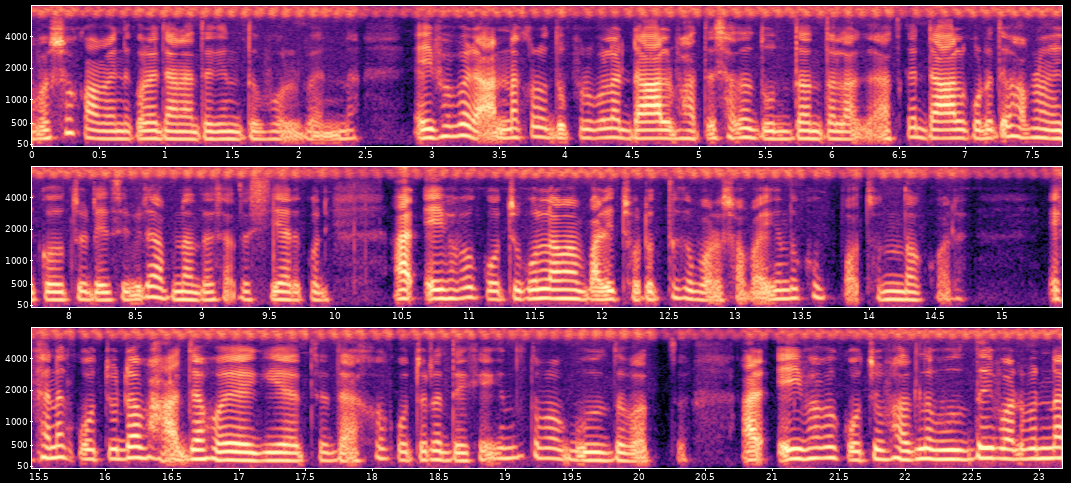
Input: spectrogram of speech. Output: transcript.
অবশ্য কমেন্ট করে জানাতে কিন্তু ভুলবেন না। এইভাবে রান্না করে দুপুরবেলা ডাল, ভাতের সাথে দুর্দান্ত লাগে। আজকে ডাল করেতে ভাবলাম এই কচু রেসিপিটা আপনাদের সাথে শেয়ার করি। আর এইভাবে কচু করলে আমার বাড়ির ছোটোর থেকে বড় সবাই কিন্তু খুব পছন্দ করে। এখানে কচুটা ভাজা হয়ে গিয়েছে। দেখো কচুটা দেখে কিন্তু তোমরা বুঝতে পারছ। আর এইভাবে কচু ভাজলে বুঝতেই পারবেন না,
